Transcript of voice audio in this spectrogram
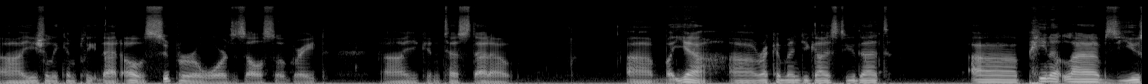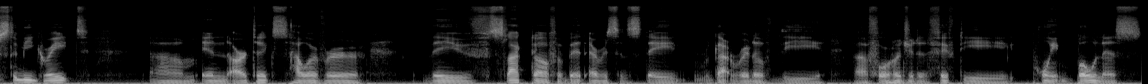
Uh, usually complete that. Oh, Super Rewards is also great. Uh, you can test that out. Uh, but yeah, uh, recommend you guys do that. Uh, Peanut Labs used to be great um, in Artix. However, they've slacked off a bit ever since they got rid of the uh, 450 point bonus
